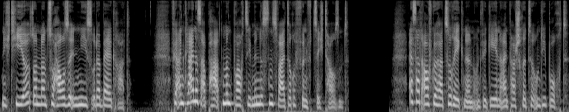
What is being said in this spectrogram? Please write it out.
Nicht hier, sondern zu Hause in Nice oder Belgrad. Für ein kleines Apartment braucht sie mindestens weitere 50.000. Es hat aufgehört zu regnen und wir gehen ein paar Schritte um die Bucht.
